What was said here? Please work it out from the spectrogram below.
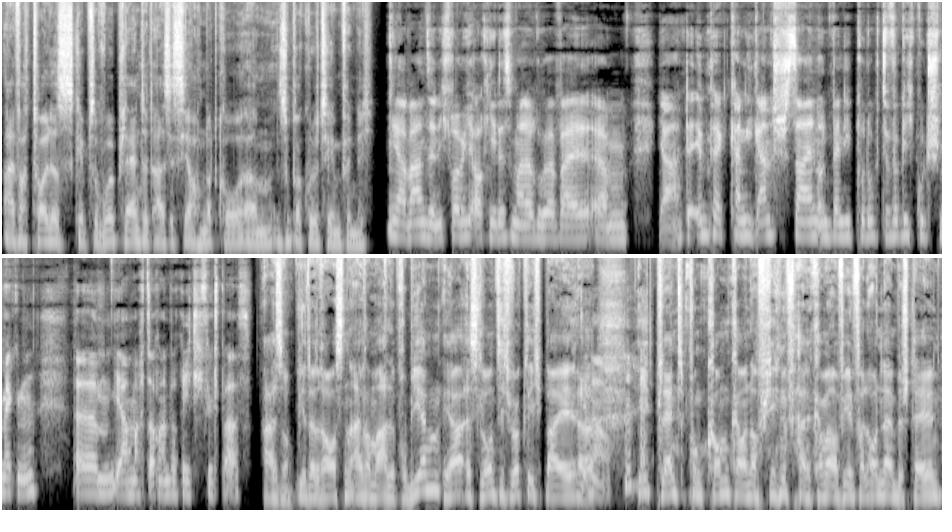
einfach toll, dass es gibt sowohl Planted als jetzt hier auch Notco. Ähm, super coole Themen, finde ich. Ja, Wahnsinn. Ich freue mich auch jedes Mal darüber, weil ähm, ja, der Impact kann gigantisch sein und wenn die Produkte wirklich gut schmecken, ähm, ja, macht es auch einfach richtig viel Spaß. Also, ihr da draußen einfach mal alle probieren. Ja, es lohnt sich wirklich bei äh, genau. äh, eatplanted.com kann man auf jeden Fall, kann man auf jeden Fall online bestellen.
